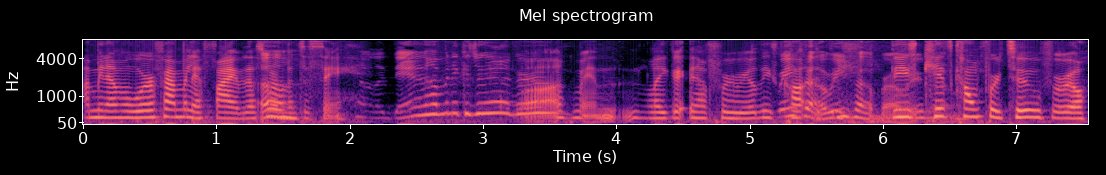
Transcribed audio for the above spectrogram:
I mean, I'm a, we're a family of five. That's what I Oh. meant to say. Like, damn, how many kids you have, girl? Fuck, man, like yeah, for real, these Refill, co- refill, bro, these refill. kids count for two for real.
